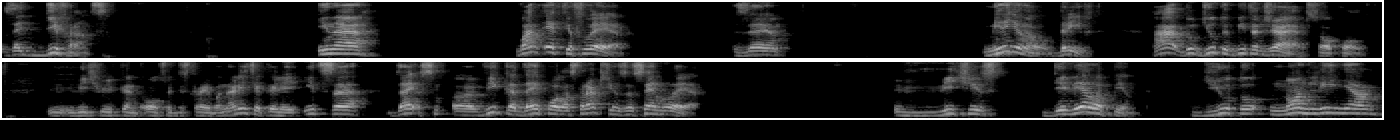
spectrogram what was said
the difference. In a one active layer, the meridional drift are due to beta gyre, so-called, which we can also describe analytically. It's a di uh, weaker dipolar structure in the same layer which is developing due to nonlinear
